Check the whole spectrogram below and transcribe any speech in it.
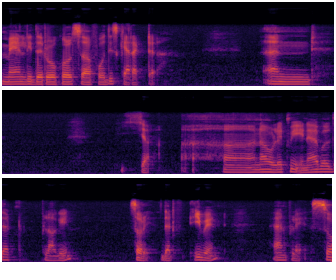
mainly the draw calls are for this character. And yeah uh, now let me enable that plugin sorry that event and play. So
